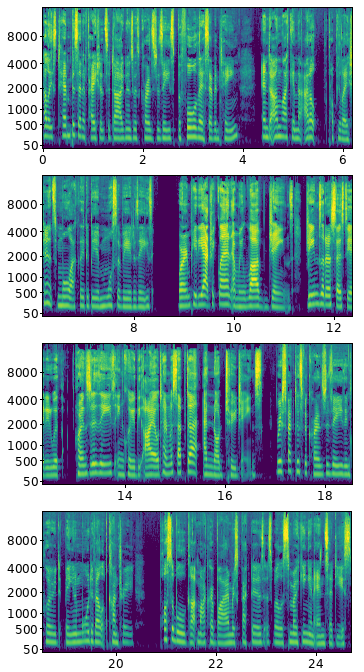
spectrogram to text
At least 10% of patients are diagnosed with Crohn's disease before they're 17, and unlike in the adult population, it's more likely to be a more severe disease. We're in pediatric land and we love genes. Genes that are associated with Crohn's disease include the IL 10 receptor and NOD2 genes. Risk factors for Crohn's disease include being in a more developed country, possible gut microbiome risk factors, as well as smoking and NSAID use.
